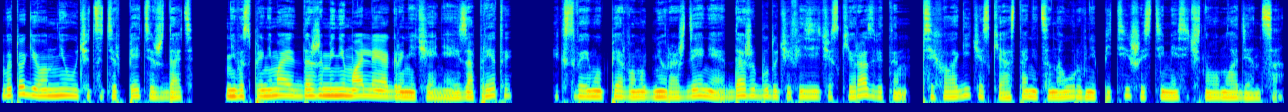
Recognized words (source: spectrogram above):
В итоге он не учится терпеть и ждать, не воспринимает даже минимальные ограничения и запреты, и к своему первому дню рождения, даже будучи физически развитым, психологически останется на уровне 5-6-месячного младенца.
